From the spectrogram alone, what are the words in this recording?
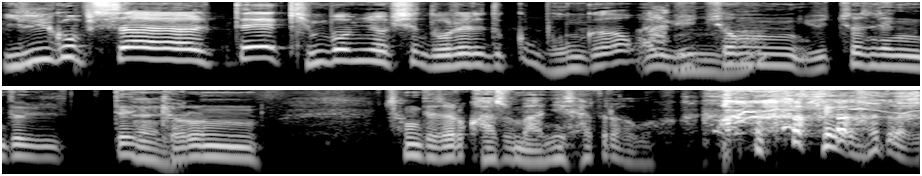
7살 때 김범령 씨 노래를 듣고 뭔가가 아니? 유치원 유치원생들 때 네. 결혼 상대자로 가수 많이 하더라고. 생각하더라고.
